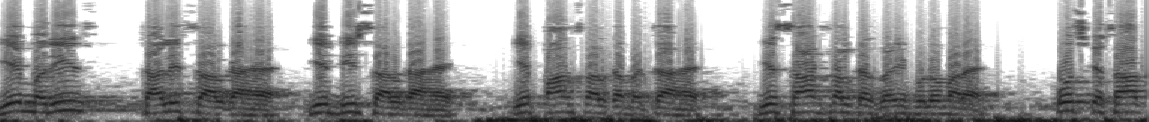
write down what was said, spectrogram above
یہ مریض چالیس سال کا ہے، یہ بیس سال کا ہے، یہ پانچ سال کا بچہ ہے، یہ ساٹھ سال کا ضعیف العمر ہے۔ اس کے ساتھ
